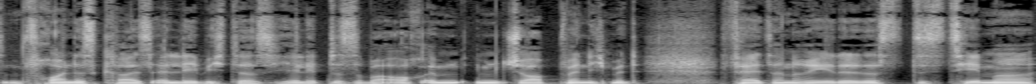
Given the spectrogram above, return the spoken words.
Im Freundeskreis erlebe ich das, ich erlebe das aber auch im, im Job, wenn ich mit Vätern rede, dass das Thema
